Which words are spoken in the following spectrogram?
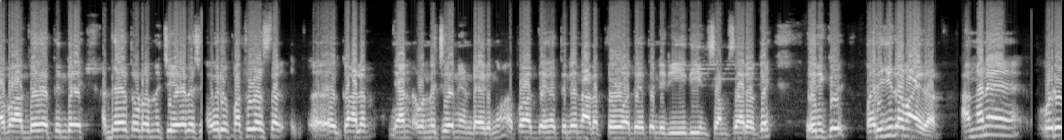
അപ്പൊ അദ്ദേഹത്തിന്റെ അദ്ദേഹത്തോട് ഒന്ന് ഏകദേശം ഒരു പത്ത് ദിവസ കാലം ഞാൻ ഒന്നിച്ചു തന്നെ ഉണ്ടായിരുന്നു. അപ്പൊ അദ്ദേഹത്തിന്റെ നടത്തവും അദ്ദേഹത്തിന്റെ രീതിയും സംസാരവും ഒക്കെ എനിക്ക് പരിചിതമായതാണ്. അങ്ങനെ ഒരു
